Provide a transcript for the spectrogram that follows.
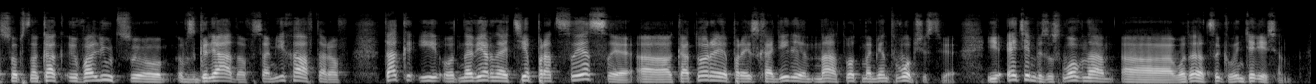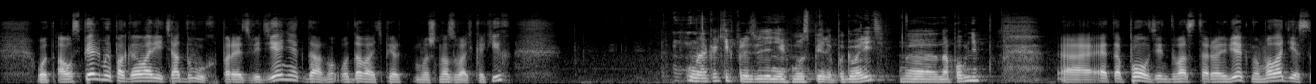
собственно, как эволюцию взглядов самих авторов, авторов, так и, вот, наверное, те процессы, а, которые происходили на тот момент в обществе. И этим, безусловно, а, вот этот цикл интересен. Вот. А успели мы поговорить о двух произведениях, да, ну вот давай теперь можешь назвать каких. О каких произведениях мы успели поговорить? Э, напомни. Э, это полдень 22 век, ну молодец,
